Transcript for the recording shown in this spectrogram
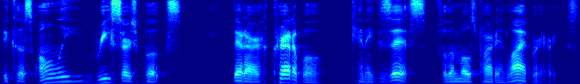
because only research books that are credible can exist for the most part in libraries.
